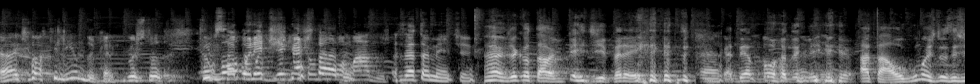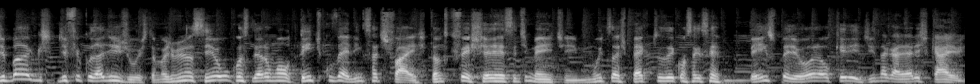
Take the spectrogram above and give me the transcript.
Ah, que, ó, que lindo, cara. Que gostoso. Que um volta pra sabonete dizer que eles estão desgastado. deformados. Exatamente. Ah, onde é que eu tava? Me perdi, peraí. Cadê a porra do e-mail? Ah tá, algumas dúzias de bugs, dificuldade injusta, mas mesmo assim eu o considero um autêntico velhinho que satisfaz. Tanto que fechei ele recentemente. Em muitos aspectos ele consegue ser bem superior ao queridinho da galera Skyrim.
